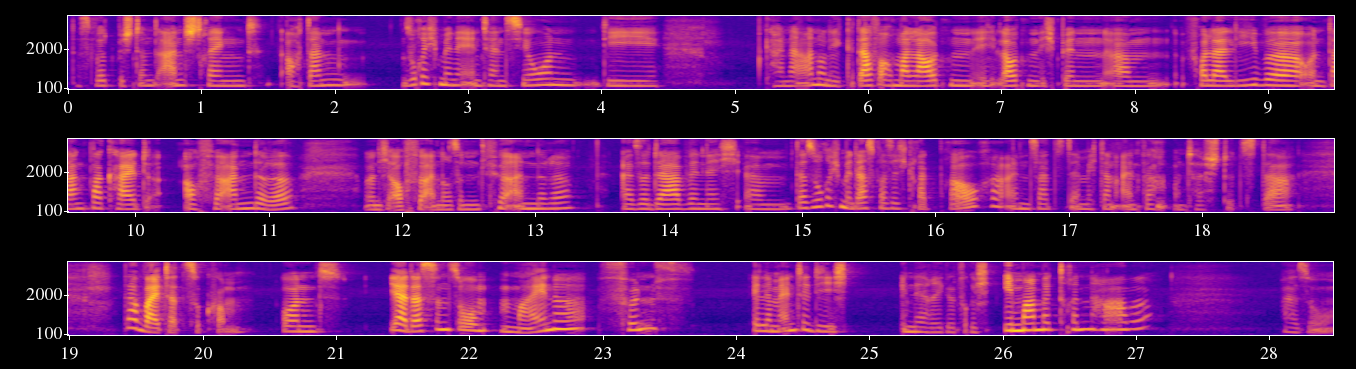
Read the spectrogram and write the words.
das wird bestimmt anstrengend, auch dann suche ich mir eine Intention, die, keine Ahnung, die darf auch mal lauten, ich, lauten, ich bin ähm, voller Liebe und Dankbarkeit auch für andere. Und nicht auch für andere, sondern für andere. Also da bin ich, ähm, da suche ich mir das, was ich gerade brauche, einen Satz, der mich dann einfach unterstützt, da, da weiterzukommen. Und ja, das sind so meine fünf Elemente, die ich in der Regel wirklich immer mit drin habe. Also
